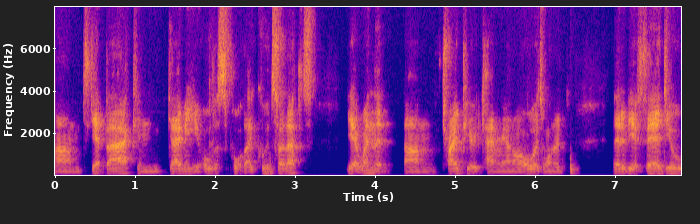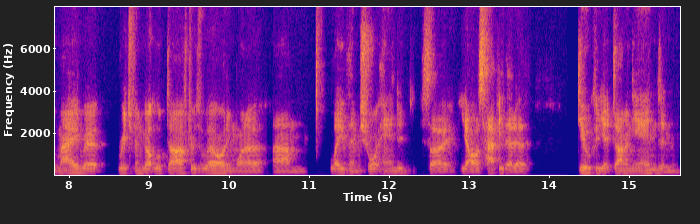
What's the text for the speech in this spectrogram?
um, to get back, and gave me all the support they could. So that's yeah. When the um, trade period came around, I always wanted there to be a fair deal made where Richmond got looked after as well. I didn't want to um, leave them short-handed. So yeah, I was happy that a deal could get done in the end and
